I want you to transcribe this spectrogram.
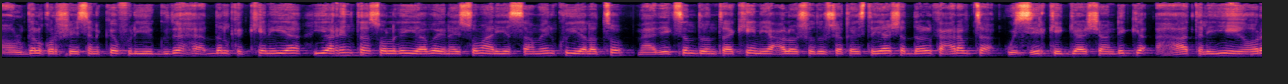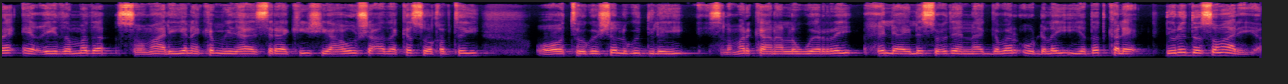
howlgal qorshaysan ka fuliyey gudaha dalka kenya iyo arrintaasoo laga yaabo inay soomaaliya saameyn ku yeelato ma adeegsan doontaa kenya calooshoodu shaqaystayaasha dalalka carabta? Wasiirkii gaashaandhigga ahaa taliyihii hore ee ciidamada soomaaliyana ka mid ahaa saraakiishii hawsha adag ka soo qabtay oo toogasho lagu dilay islamarkaana la weeraray xilli ay la socdeen gabar uu dhalay iyo dad kale. Dowladda soomaaliya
